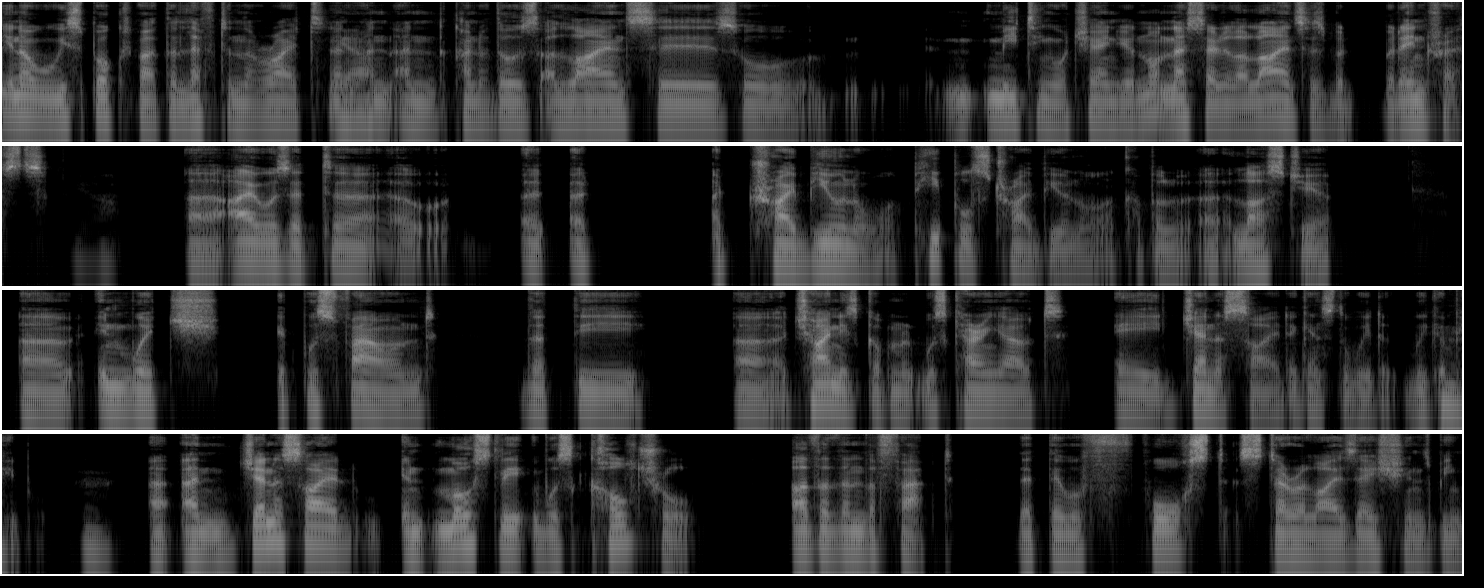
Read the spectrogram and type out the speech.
you know, we spoke about the left and the right, and, Yeah. and, and kind of those alliances or meeting or changing, not necessarily alliances, but but interests. Yeah. Uh, I was at uh, a, a a tribunal, a people's tribunal, a couple of, uh, last year, uh, in which it was found that the uh, Chinese government was carrying out a genocide against the Uyghur, Uyghur Mm, people, mm. Uh, and genocide. In, mostly, it was cultural, other than the fact that there were forced sterilizations being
